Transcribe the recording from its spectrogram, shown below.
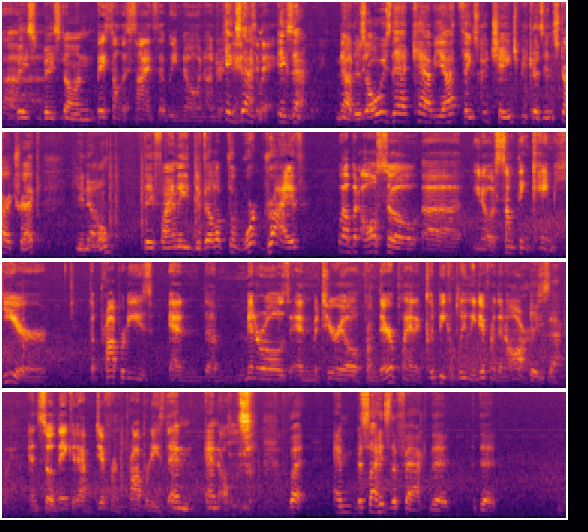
Uh, Based based on based on the science that we know and understand exactly today. exactly. Now there's always that caveat. Things could change because in Star Trek, you know, they finally developed the warp drive. Well, but also, uh, you know, if something came here, the properties and the minerals and material from their planet could be completely different than ours. Exactly. And so they could have different properties that. and and also, but and besides the fact that that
